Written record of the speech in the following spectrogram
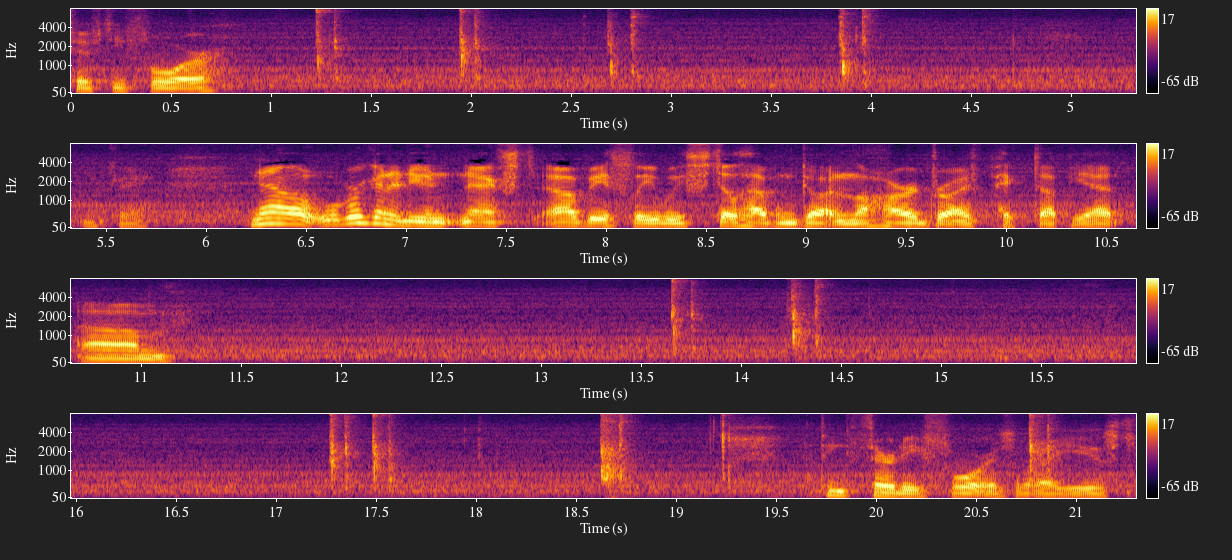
54. Okay. Now, what we're going to do next, obviously, we still haven't gotten the hard drive picked up yet. Um, I think 34 is what I used.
